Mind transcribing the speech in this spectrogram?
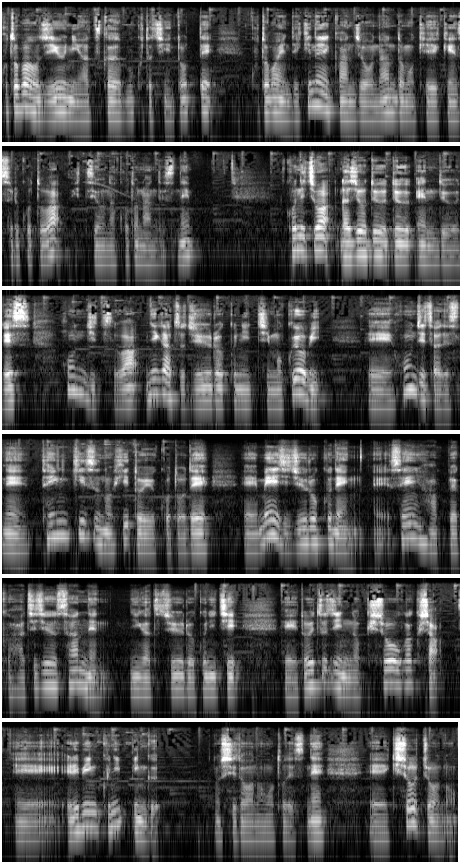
言葉を自由に扱う僕たちにとって言葉にできない感情を何度も経験することは必要なことなんですね。こんにちはラジオドゥドゥエンドゥです。本日は2月16日木曜日。えー、本日はですね天気図の日ということで、えー、明治16年、えー、1883年2月16日、えドイツ人の気象学者、えエルビン・クニッピングの指導のもとですね、え気象庁の、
